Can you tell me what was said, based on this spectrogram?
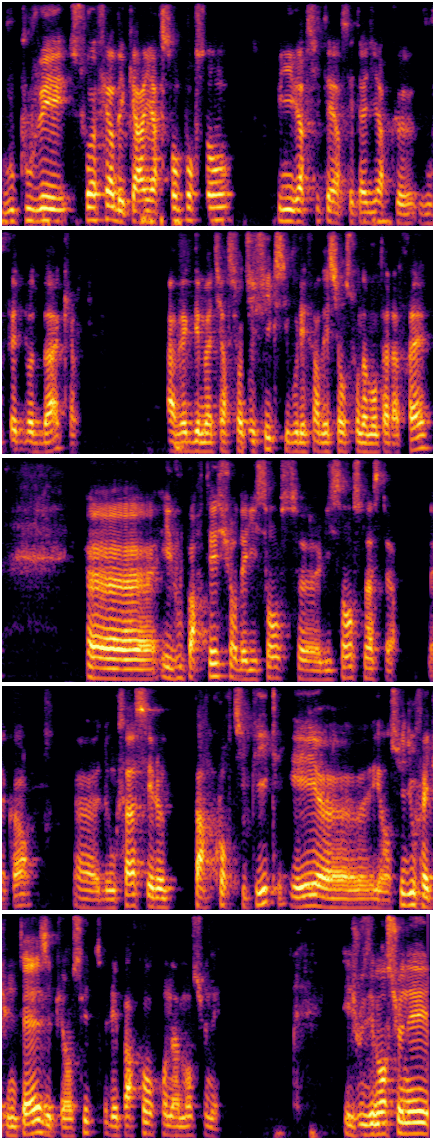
vous pouvez soit faire des carrières 100% universitaire, c'est-à-dire que vous faites votre bac avec des matières scientifiques si vous voulez faire des sciences fondamentales après, euh, et vous partez sur des licences, euh, master, d'accord? Euh, Donc ça, c'est le parcours typique, et, ensuite vous faites une thèse, et puis ensuite les parcours qu'on a mentionnés. Et je vous ai mentionné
